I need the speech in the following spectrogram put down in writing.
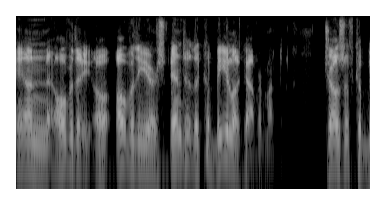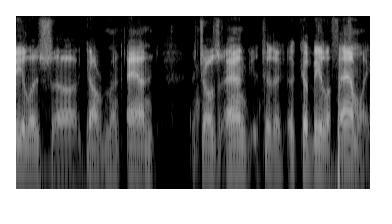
in over the uh, over the years into the Kabila government, Joseph Kabila's uh, government, and Joseph and to the Kabila family.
